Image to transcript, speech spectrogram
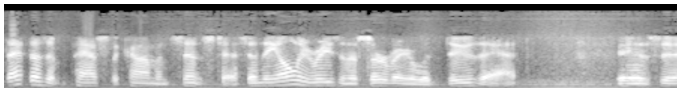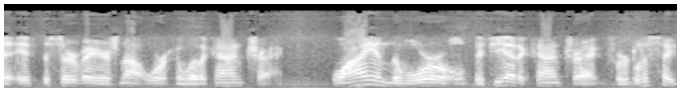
that doesn't pass the common sense test. And the only reason a surveyor would do that is uh, if the surveyor is not working with a contract. Why in the world, if you had a contract for, let's say,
